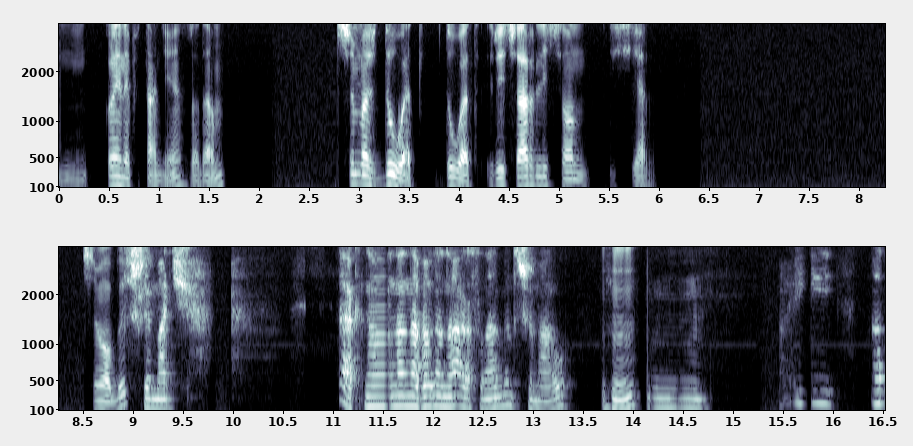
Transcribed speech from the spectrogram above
Mm, Kolejne pytanie zadam. Trzymać duet, duet Richarlison DCL. Trzymałbyś? Trzymać. Tak, no, no na pewno na Arsenal bym trzymał. Mhm. Mm, I no,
